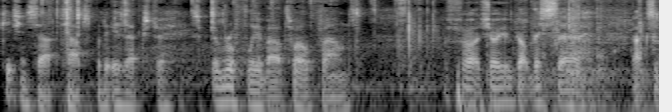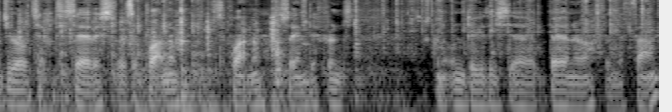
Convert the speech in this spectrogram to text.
kitchen set taps, but it is extra. It's roughly about 12 pounds. Before I show you, you've got this uh, Baxi Duotec to service. So it's a platinum, it's a platinum, same difference. Just gonna undo this uh, burner off and the fan.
